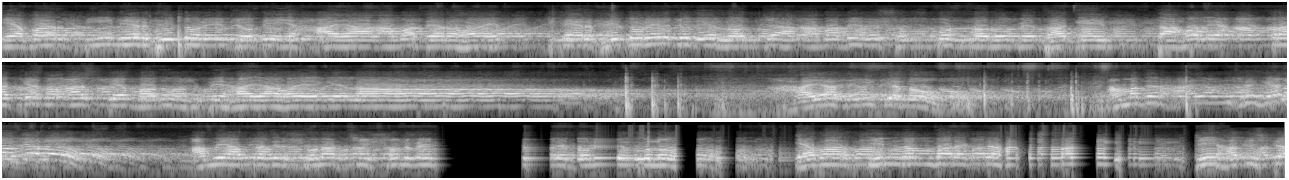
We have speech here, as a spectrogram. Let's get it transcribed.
এবার দিনের ভিতরে যদি হায়া আমাদের হয়, দিনের ভিতরে যদি লজ্জা আমাদের সম্পূর্ণ রূপে থাকে, তাহলে আমরা কেন আজকে মানুষ বেহায়া হয়ে গেলাম? হায়া নেই কেন? আমাদের হায়া উঠে গেল কেন? আমি আপনাদের শোনাচ্ছি, শুনবেন। দলিলগুলো এবার তিন নম্বর একটা। যে হাদিসটা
